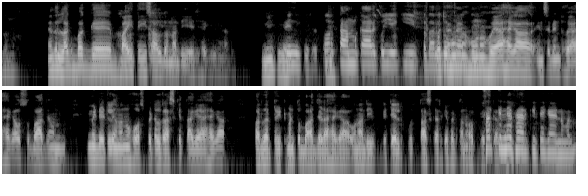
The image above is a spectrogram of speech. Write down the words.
ਦੋਨੋਂ? ਇਹਨਾਂ ਦੇ ਲਗਭਗ 22 23 ਸਾਲ ਦੋਨਾਂ ਦੀ ਏਜ ਹੈਗੀ ਇਹਨਾਂ ਦੀ। ਨਹੀਂ ਠੀਕ ਹੈ। ਔਰ ਕੰਮਕਾਰ ਕੋਈ ਇਹ ਕੀ ਪਤਾ ਲੱਗਾ ਹੁਣ ਹੁਣ ਹੋਇਆ ਹੈਗਾ ਇਨਸੀਡੈਂਟ ਹੋਇਆ ਹੈਗਾ ਉਸ ਤੋਂ ਬਾਅਦ ਹੁਣ ਇਮੀਡੀਏਟਲੀ ਉਹਨਾਂ ਨੂੰ ਹਸਪੀਟਲ ਰੈਸ ਕੀਤਾ ਗਿਆ ਹੈਗਾ। ਫਰਦਰ ਟ੍ਰੀਟਮੈਂਟ ਤੋਂ ਬਾਅਦ ਜਿਹੜਾ ਹੈਗਾ ਉਹਨਾਂ ਦੀ ਡਿਟੇਲ ਪੁੱਛਤਾਛ ਕਰਕੇ ਫਿਰ ਤੁਹਾਨੂੰ ਅਪਡੇਟ ਸਰ ਕਿੰਨੇ ਫਾਇਰ ਕੀਤੇ ਗਏ ਇਹਨਾਂ ਵੱਲੋਂ?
